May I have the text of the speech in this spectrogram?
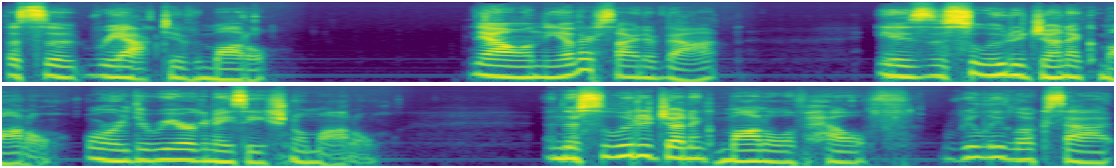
That's the reactive model. Now, on the other side of that, is the salutogenic model or the reorganizational model. And the salutogenic model of health really looks at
